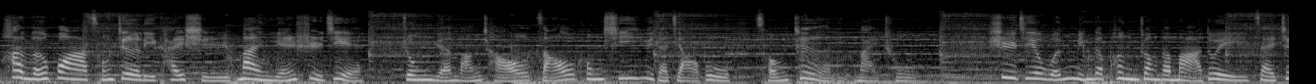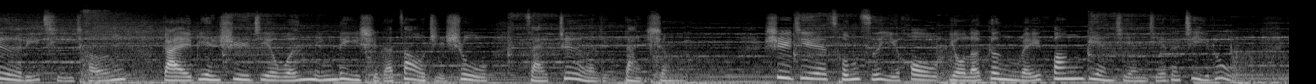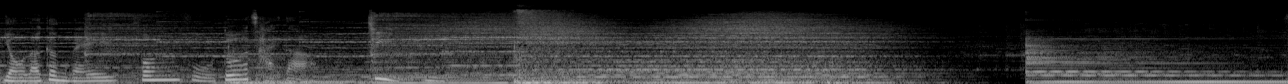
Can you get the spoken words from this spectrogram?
汉文化从这里开始蔓延世界，中原王朝凿空西域的脚步从这里迈出，世界文明的碰撞的马队在这里启程，改变世界文明历史的造纸术在这里诞生，世界从此以后有了更为方便简洁的记录，有了更为丰富多彩的。记忆。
